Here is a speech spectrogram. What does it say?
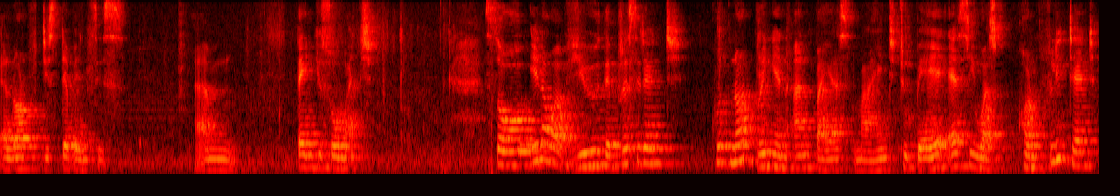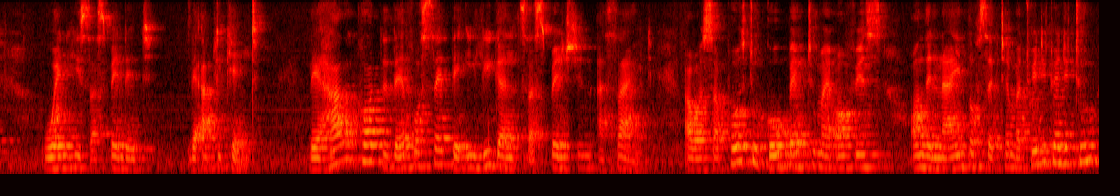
a lot of disturbances. Um, thank you so much. So, in our view, the president could not bring an unbiased mind to bear as he was conflicted when he suspended the applicant. The Hull Court therefore set the illegal suspension aside. I was supposed to go back to my office on the 9th of September 2022,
